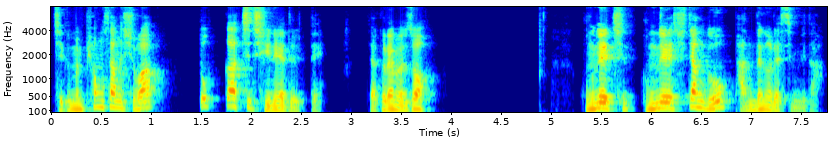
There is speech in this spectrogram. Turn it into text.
지금은 평상시와 똑같이 지내야 될 때. 자, 그러면서 국내, 지- 국내 시장도 반등을 했습니다.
